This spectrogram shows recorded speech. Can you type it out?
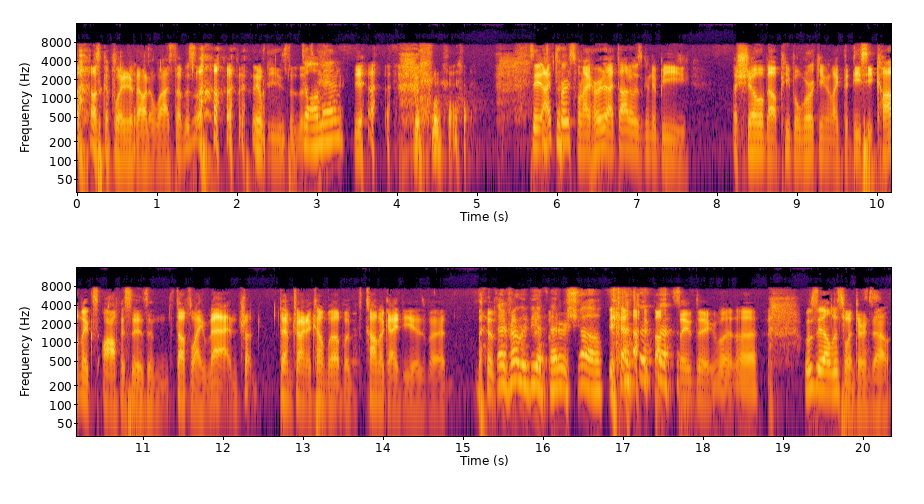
I was complaining about it last episode. It'll be used in this. Dollman. Yeah. See, at first when I heard it, I thought it was going to be a show about people working in like the DC Comics offices and stuff like that, and tr- them trying to come up with comic ideas. But That'd probably be a better show. yeah, I thought the same thing. But uh, we'll see how this one turns out.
